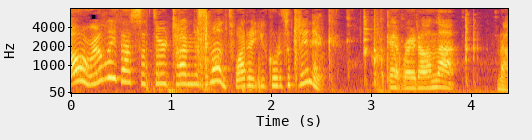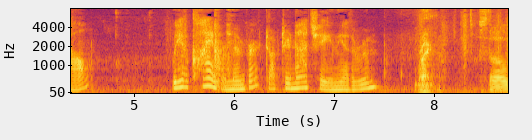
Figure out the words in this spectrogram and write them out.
Oh, really? That's the third time this month. Why don't you go to the clinic? Get right on that. Now, we have a client, remember? Dr. Nache in the other room. Right. So,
